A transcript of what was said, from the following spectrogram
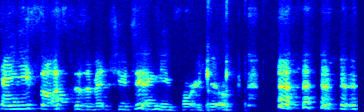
tangy sauce is a bit too tangy for you.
